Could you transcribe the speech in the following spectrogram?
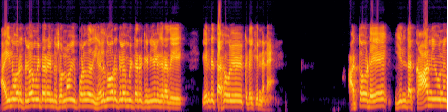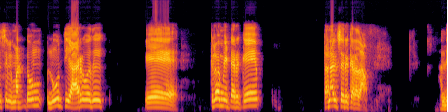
ஐநூறு கிலோமீட்டர் என்று சொன்னோம் இப்பொழுது அது எழுநூறு கிலோமீட்டருக்கு நீளுகிறது என்று தகவல்கள் கிடைக்கின்றன. அத்தோடு இந்த கான்யூனஸில் மட்டும் நூற்றி அறுபது கிலோமீட்டருக்கு டனல்ஸ் இருக்கிறதாம் அந்த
